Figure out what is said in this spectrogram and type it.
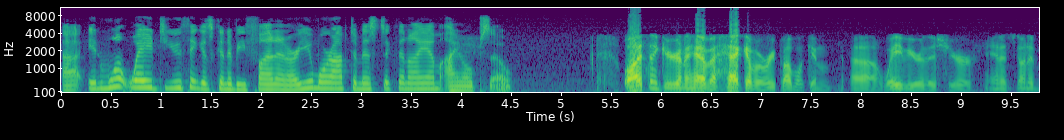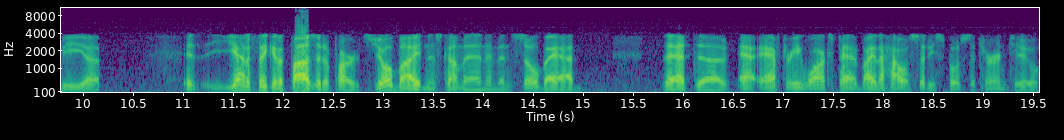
Uh, in what way do you think it's going to be fun? And are you more optimistic than I am? I hope so. Well, I think you're going to have a heck of a Republican uh, wave year this year, and it's going to be. Uh, it, you got to think of the positive parts. Joe Biden has come in and been so bad that uh, a- after he walks by the house that he's supposed to turn to,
